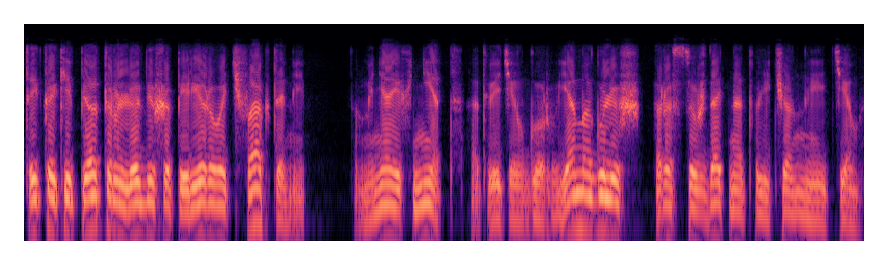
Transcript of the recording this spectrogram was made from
«Ты, как и Петр, любишь оперировать фактами. У меня их нет», — ответил Гуру. «Я могу лишь рассуждать на отвлеченные темы.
